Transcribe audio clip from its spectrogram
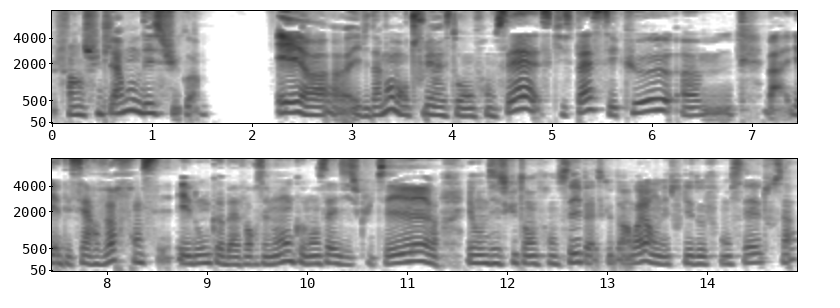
enfin, je suis clairement déçue, quoi. Et euh, évidemment, dans tous les restaurants français, ce qui se passe, c'est que euh, bah il y a des serveurs français, et donc bah forcément, on commence à discuter, euh, et on discute en français parce que ben voilà, on est tous les deux français, tout ça.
